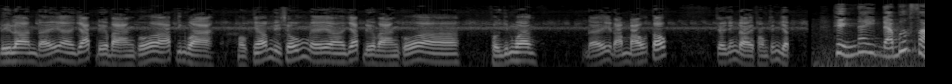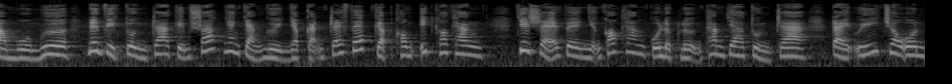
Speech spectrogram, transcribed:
đi lên để à, giáp địa bàn của ấp Vĩnh Hòa một nhóm đi xuống để giáp địa bàn của phường Vĩnh Quân để đảm bảo tốt cho vấn đề phòng chống dịch Hiện nay đã bước vào mùa mưa nên việc tuần tra kiểm soát ngăn chặn người nhập cảnh trái phép gặp không ít khó khăn. Chia sẻ về những khó khăn của lực lượng tham gia tuần tra, Đại úy Châu Ôn,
